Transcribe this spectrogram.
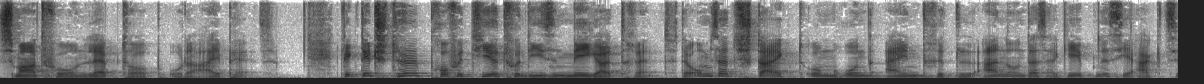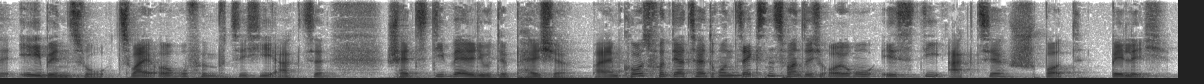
Smartphone, Laptop oder iPad. Click Digital profitiert von diesem Megatrend. Der Umsatz steigt um rund ein Drittel an und das Ergebnis je Aktie ebenso. 2,50 Euro je Aktie schätzt die Value Depeche. Bei einem Kurs von derzeit rund 26 Euro ist die Aktie spottbillig.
